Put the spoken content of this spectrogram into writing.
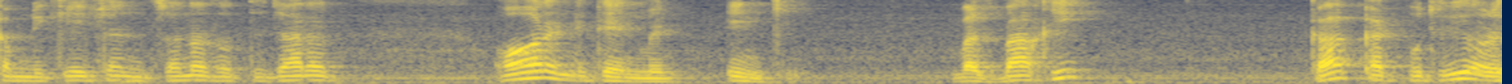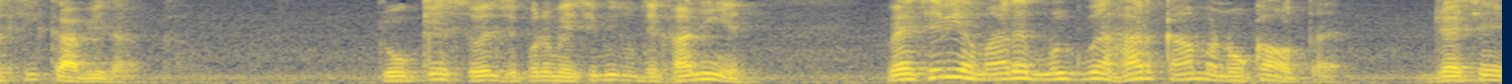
कम्युनिकेशन सनत और तजारत और एंटरटेनमेंट इनकी। बस बाकी का कठपुतली और इसकी काबीना। क्योंकि सिविल सुप्रीमेसी भी तो दिखानी है। वैसे भी हमारे मुल्क में हर काम अनोखा होता है। जैसे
